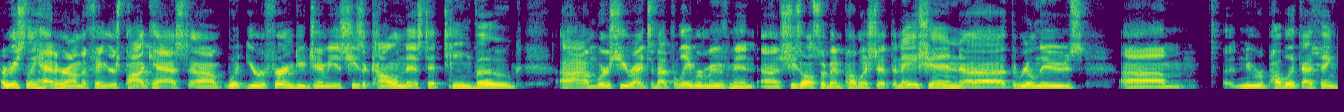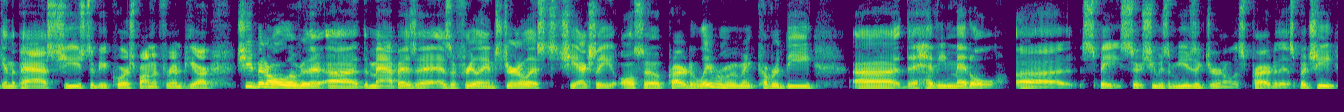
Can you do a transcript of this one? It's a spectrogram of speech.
I recently had her on the Fingers podcast. Uh, what you're referring to, Jimmy, is she's a columnist at Teen Vogue. Um, where she writes about the labor movement. Uh, she's also been published at The Nation, uh, The Real News, um, New Republic, I think, in the past. She used to be a correspondent for NPR. She'd been all over the uh, the map as a as a freelance journalist. She actually also, prior to the labor movement, covered the uh, the heavy metal uh, space. So she was a music journalist prior to this. But she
